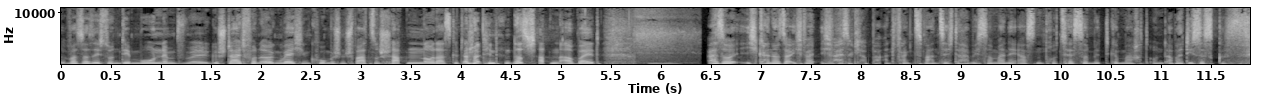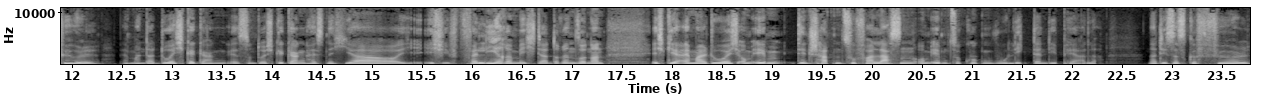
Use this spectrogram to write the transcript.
was weiß ich, so ein Dämon in Gestalt von irgendwelchen komischen schwarzen Schatten oder es gibt auch Leute, die nennen das Schattenarbeit. Mhm also ich kann nur sagen, ich, war, ich weiß nicht, ich glaube, Anfang 20, da habe ich so meine ersten Prozesse mitgemacht. Und aber dieses Gefühl, wenn man da durchgegangen ist, und durchgegangen heißt nicht, ja, ich, ich verliere mich da drin, sondern ich gehe einmal durch, um eben den Schatten zu verlassen, um eben zu gucken, wo liegt denn die Perle. Ne, dieses Gefühl,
